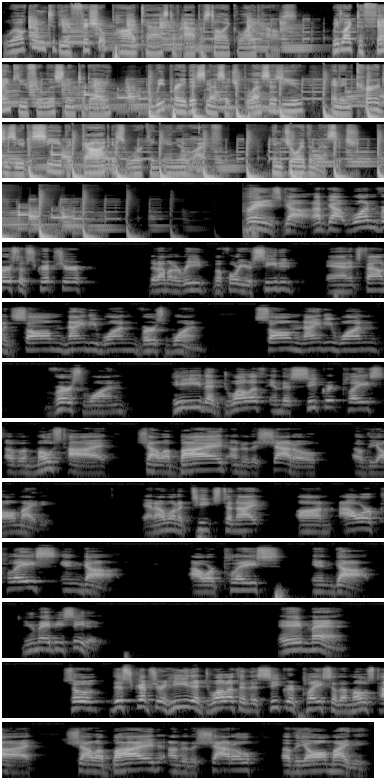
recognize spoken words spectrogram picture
Welcome to the official podcast of Apostolic Lighthouse. We'd like to thank you for listening today, and we pray this message blesses you and encourages you to see that God is working in your life. Enjoy the message. Praise God. I've got one verse of scripture that I'm going to read before you're seated, and it's found in Psalm 91, verse 1. Psalm 91, verse 1 He that dwelleth in the secret place of the Most High shall abide under the shadow of the Almighty. And I want to teach tonight on our place in God. Our place in God. You may be seated. Amen. So, this scripture, he that dwelleth in the secret place of the Most High shall abide under the shadow of the Almighty.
